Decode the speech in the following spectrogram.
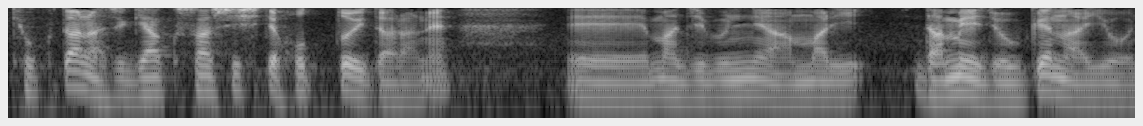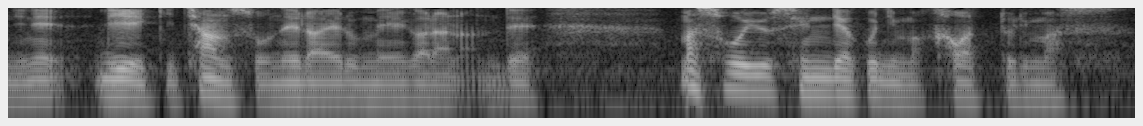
極端な話逆差ししてほっといたらね、えー、まあ自分にはあんまりダメージを受けないようにね利益チャンスを狙える銘柄なんでまあそういう戦略に今変わっております。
